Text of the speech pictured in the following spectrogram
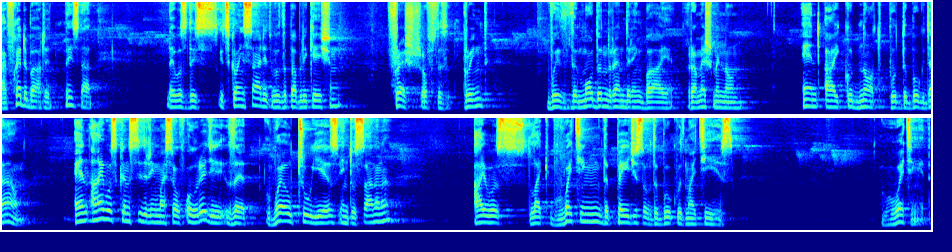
I've heard about it, this, that. There was this, it's coincided with the publication, fresh of the print, with the modern rendering by Ramesh Menon and I could not put the book down. And I was considering myself already that, well, two years into sadhana, I was like wetting the pages of the book with my tears. Wetting it.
